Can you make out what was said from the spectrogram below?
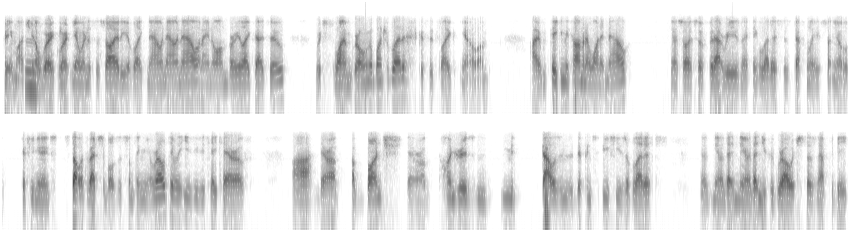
pretty much. Mm. you know we're, we're you know in a society of like now now now and i know i'm very like that too which is why i'm growing a bunch of lettuce because it's like you know i'm i'm taking the time and i want it now. You know so so for that reason i think lettuce is definitely you know if you're going to start with vegetables it's something you know relatively easy to take care of. Uh there are a bunch there are hundreds and thousands of different species of lettuce you know that you know that you could grow. Just doesn't have to be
